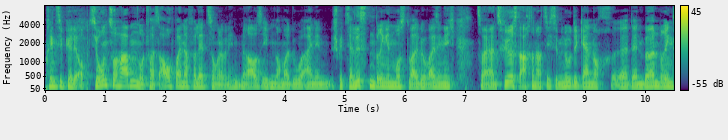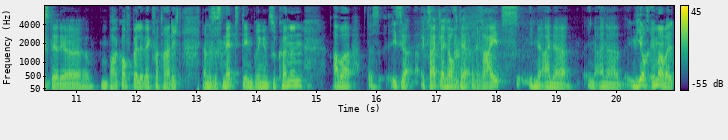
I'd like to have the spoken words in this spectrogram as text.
prinzipielle Option zu haben, notfalls auch bei einer Verletzung oder wenn hinten raus eben nochmal du einen Spezialisten bringen musst, weil du, weiß ich nicht, 2-1 führst, 88. Minute, gern noch äh, den Burn bringst, der dir ein paar Kopfbälle wegverteidigt, dann ist es nett, den bringen zu können. Aber das ist ja zeitgleich auch der Reiz in einer in einer, wie auch immer, weil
